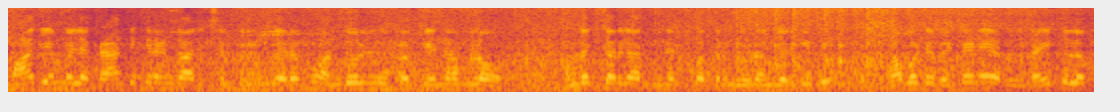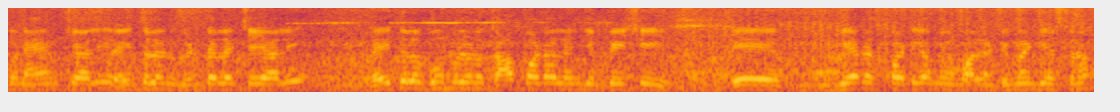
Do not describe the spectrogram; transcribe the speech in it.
మాజీ ఎమ్మెల్యే క్రాంతికిరణ్ గారు ఇచ్చిన పిలుపు మేరకు ఆందోళన కేంద్రంలో అంబేద్కర్ గారికి వినతి పత్రం ఇవ్వడం జరిగింది. కాబట్టి వెంటనే రైతులకు న్యాయం చేయాలి రైతులను విడుదల చేయాలి రైతుల భూములను కాపాడాలని చెప్పేసి ఏ బీఆర్ఎస్ పార్టీగా మేము వాళ్ళని డిమాండ్ చేస్తున్నాం.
